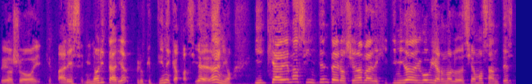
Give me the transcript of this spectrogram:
veo yo hoy, que parece minoritaria, pero que tiene capacidad de daño y que además intenta erosionar la legitimidad del gobierno, lo decíamos antes,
